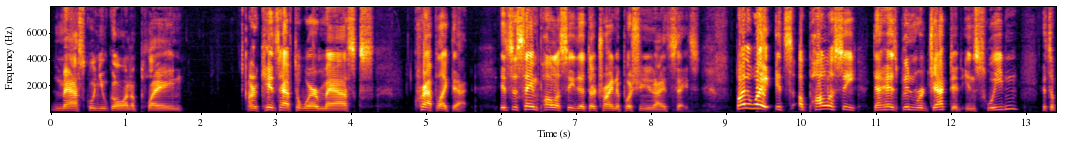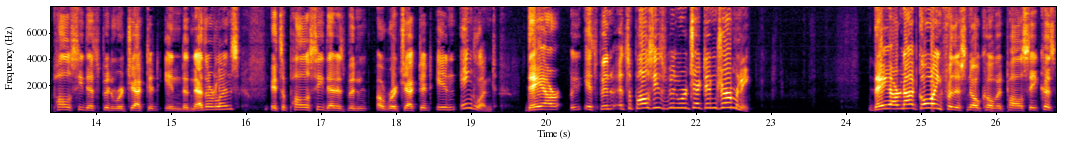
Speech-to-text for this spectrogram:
mask when you go on a plane our kids have to wear masks, crap like that. It's the same policy that they're trying to push in the United States. By the way, it's a policy that has been rejected in Sweden. It's a policy that's been rejected in the Netherlands. It's a policy that has been uh, rejected in England. They are it's been it's a policy that's been rejected in Germany. They are not going for this no COVID policy because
